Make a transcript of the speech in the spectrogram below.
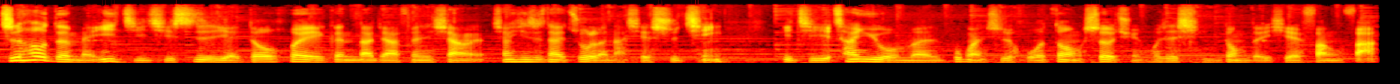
之后的每一集其实也都会跟大家分享，相信是在做了哪些事情。以及参与我们不管是活动、社群或是行动的一些方法，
